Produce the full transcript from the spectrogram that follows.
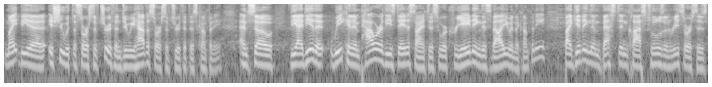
might be an issue with the source of truth, and do we have a source of truth at this company? And so the idea that we can empower these data scientists who are creating this value in the company by giving them best in class tools and resources,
